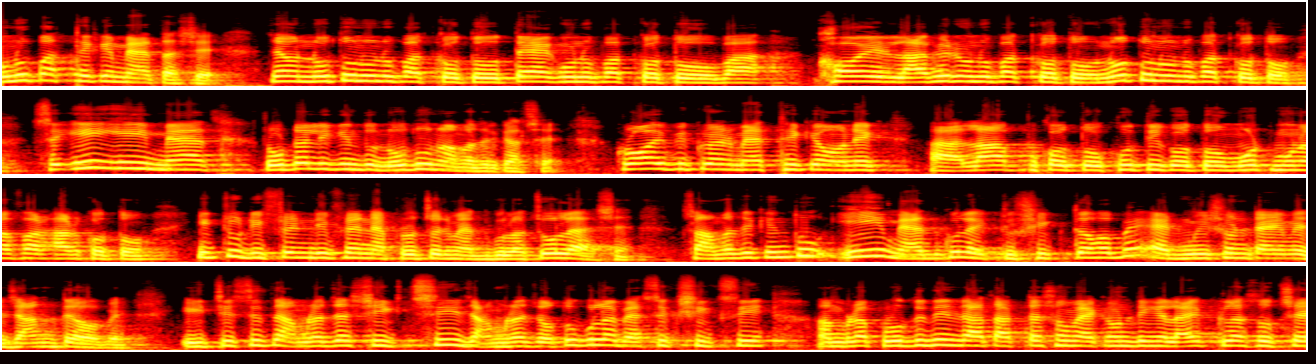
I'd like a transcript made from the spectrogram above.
অনুপাত থেকে ম্যাথ আসে। যেমন নতুন অনুপাত কত, ত্যাগ অনুপাত কত, বা ক্ষয়ের লাভের অনুপাত কত, নতুন অনুপাত কত। সে এই এই ম্যাথ টোটালি কিন্তু নতুন আমাদের কাছে। ক্রয় বিক্রয়ের ম্যাথ থেকে অনেক লাভ কত, ক্ষতি কত, মোট মুনাফার হার কত, একটু ডিফারেন্ট ডিফারেন্ট অ্যাপ্রোচের ম্যাথগুলো চলে আসে। সো আমাদের কিন্তু এই ম্যাথগুলো একটু শিখতে হবে অ্যাডমিশন টাইমে জানতে হবে। এইচএসসিতে আমরা যা শিখছি, আমরা যতগুলো বেসিক শিখছি, আমরা প্রতিদিন রাত আটটার সময় অ্যাকাউন্টিংয়ে লাইভ ক্লাস হচ্ছে,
